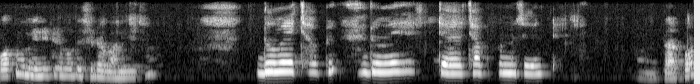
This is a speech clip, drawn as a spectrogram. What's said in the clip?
কত মিনিটের মধ্যে সেটা বানিয়েছো? দু মিনিট ছাব্বিশ দু মিনিট ছাপ্পান্ন সেকেন্ড। তারপর?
